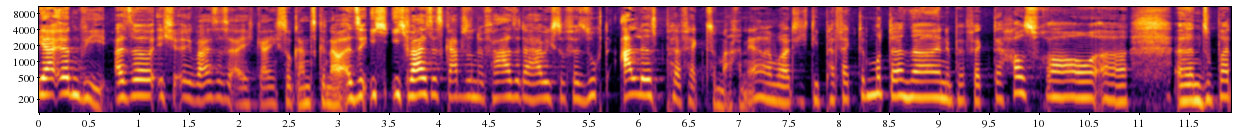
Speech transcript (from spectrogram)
Ja, irgendwie. Also ich, ich weiß es eigentlich gar nicht so ganz genau. Also ich, ich weiß, es gab so eine Phase, da habe ich so versucht, alles perfekt zu machen. Ja, dann wollte ich die perfekte Mutter sein, die perfekte Hausfrau, äh, einen super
